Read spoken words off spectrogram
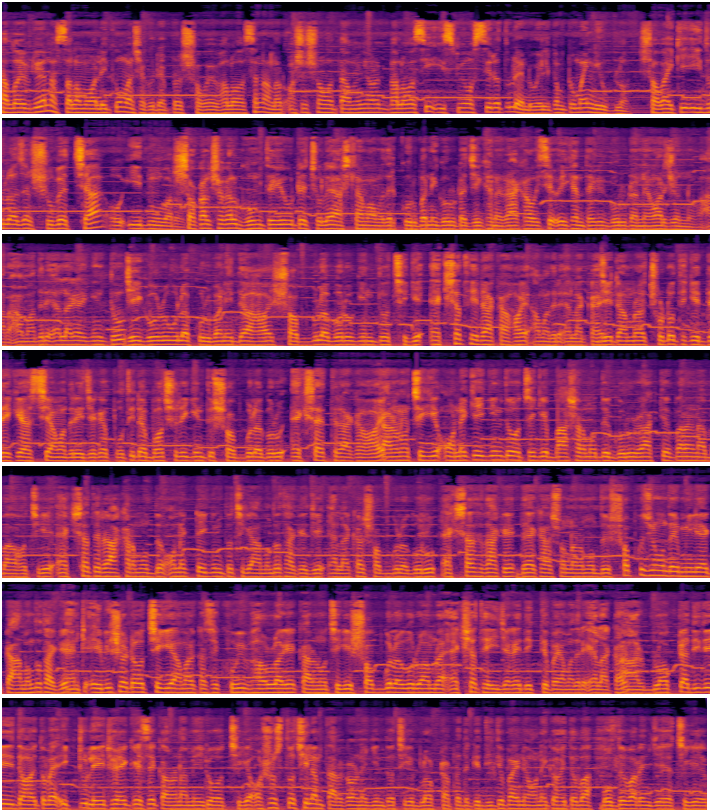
Hello everyone আসসালামু আলাইকুম। আশা করি আপনারা সবাই ভালো আছেন। আল্লাহর অশেষ রহমতে আমি অনেক ভালো আছি। ইসমি অস্থিরাতুল and welcome to my new blog. সবাইকে ঈদ উল আজহার শুভেচ্ছা ও ঈদ মুবারক। সকাল সকাল ঘুম থেকে উঠে চলে আসলাম আমাদের কুরবানি গরুটা যেখানে রাখা হয়েছে, ওইখান থেকে গরুটা নেওয়ার জন্য। আর আমাদের এলাকায় কিন্তু যে গরুগুলা কুরবানি দেওয়া হয়, সবগুলা গরু কিন্তু হচ্ছে গিয়ে একসাথে রাখা হয় আমাদের এলাকায়। যেটা আমরা ছোট থেকে দেখে আসছি, আমাদের এই জায়গায় প্রতিটা বছরই কিন্তু সবগুলা গরু একসাথে রাখা হয়। কারণ হচ্ছে গিয়ে অনেকেই কিন্তু হচ্ছে গিয়ে বাসার মধ্যে গরু রাখতে পারে না বা হচ্ছে গিয়ে একসাথে রাখার মধ্যে অনেকটাই কিন্তু হচ্ছে আনন্দ থাকে যে এলাকার সবগুলো গরু একসাথে থাকে, দেখাশোনার মধ্যে সবকিছুর মধ্যে মিলিয়ে একটা আনন্দ থাকে। এই বিষয়টা হচ্ছে গিয়ে আমার কাছে খুবই ভালো লাগে কারণ হচ্ছে গিয়ে সবগুলো গরু আমরা একসাথে এই জায়গায় দেখতে পাই আমাদের এলাকা আর ব্লগটা দিতে দিতে হয়তো বা একটু লেট হয়ে গেছে কারণ আমি একটু হচ্ছে গিয়ে অসুস্থ ছিলাম, তার কারণে কিন্তু হচ্ছে গিয়ে ব্লগটা আপনাদেরকে দিতে পারিনি। অনেকে হয়তো বা বলতে পারেন যে হচ্ছে গিয়ে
